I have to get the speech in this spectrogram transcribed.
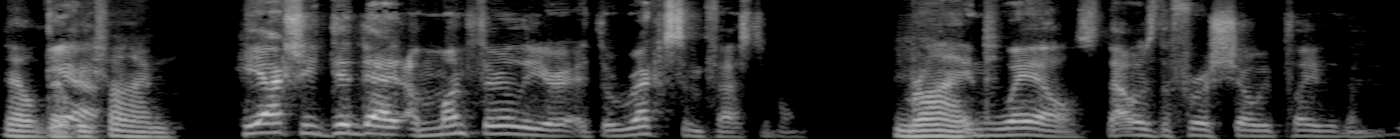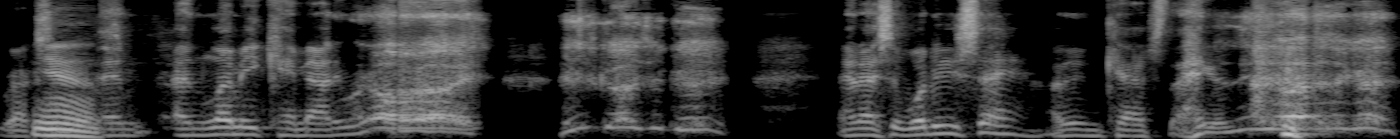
They'll, they'll Yeah. be fine. He actually did that a month earlier at the Wrexham Festival Right. in Wales. That was the first show we played with him, Wrexham. Yes. And and Lemmy came out. He went, "All right, these guys are good." And I said, "What did he say?" I didn't catch that. He goes, "These guys are good."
